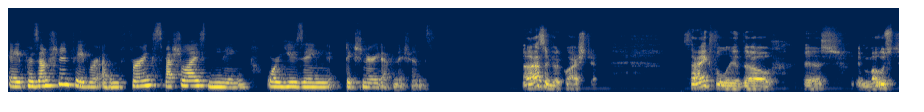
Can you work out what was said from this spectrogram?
a presumption in favor of inferring specialized meaning or using dictionary definitions? Now, that's a good question. Thankfully, though, is in most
